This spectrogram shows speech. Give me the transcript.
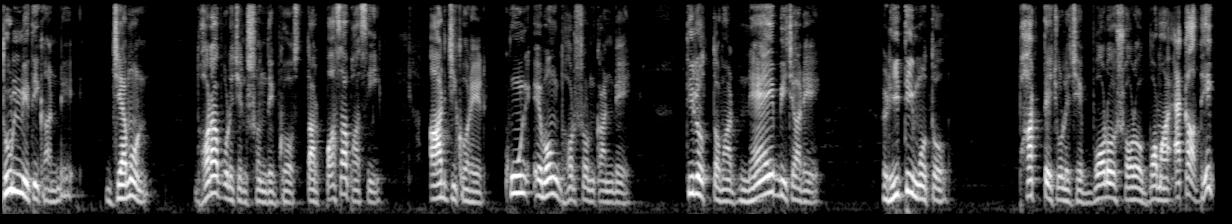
দুর্নীতিকাণ্ডে যেমন ধরা পড়েছেন সন্দীপ ঘোষ, তার পাশাপাশি আরজিকরের খুন এবং ধর্ষণ কাণ্ডে তিলোত্তমার ন্যায় বিচারে রীতিমতো ফাটতে চলেছে। বড় সড়ো বোমা একাধিক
